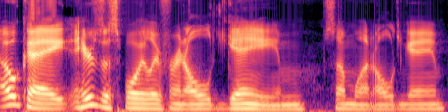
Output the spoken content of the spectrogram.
okay, here's a spoiler for an old game, somewhat old game.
